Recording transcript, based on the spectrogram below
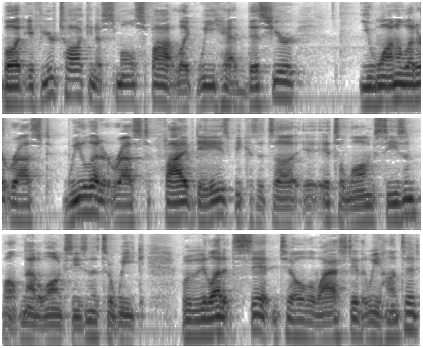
But if you're talking a small spot like we had this year, you want to let it rest. We let it rest five days because it's a it's a long season. Well, not a long season; it's a week. But we let it sit until the last day that we hunted,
